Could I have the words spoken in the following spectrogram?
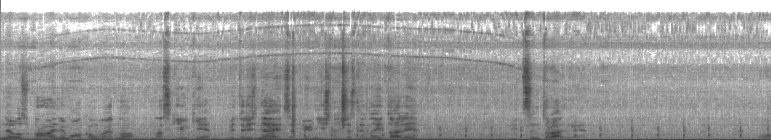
неозброєним оком видно, наскільки відрізняється північна частина Італії від центральної по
